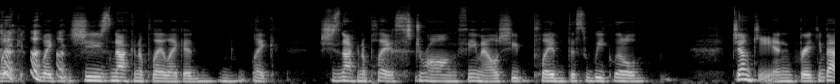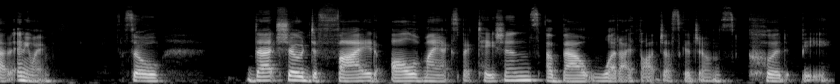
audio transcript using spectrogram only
like like she's not gonna play like a like she's not gonna play a strong female. She played this weak little junkie in Breaking Bad. Anyway, so that show defied all of my expectations about what I thought Jessica Jones could be.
